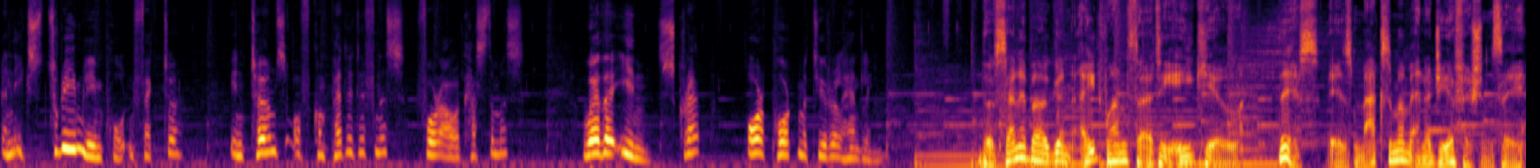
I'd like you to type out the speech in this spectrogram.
an extremely important factor in terms of competitiveness for our customers, whether in scrap or port material handling. The Sennebogen 8130 EQ. This is maximum energy efficiency.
